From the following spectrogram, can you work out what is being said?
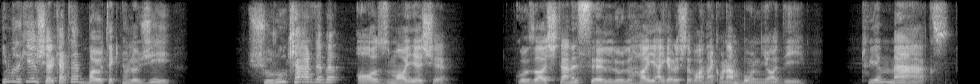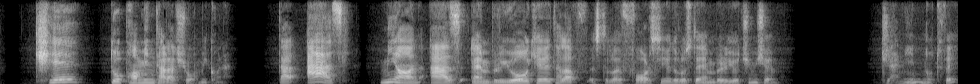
این بوده که یه شرکت بایوتکنولوژی شروع کرده به آزمایش گذاشتن سلول های اگر اشتباه نکنم بنیادی توی مغز که دوپامین ترشح می‌کنن. در اصل میان از امبریو که تلف اصطلاح فارسی درست امبریو چی میشه؟ جنین نطفه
